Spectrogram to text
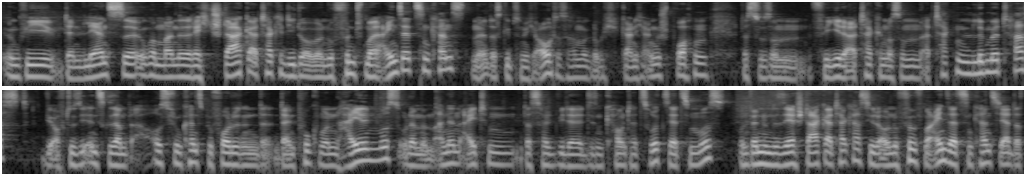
irgendwie, dann lernst du irgendwann mal eine recht starke Attacke, die du aber nur fünfmal einsetzen kannst. Ne? Das gibt es nämlich auch, das haben wir, glaube ich, gar nicht angesprochen, dass du so ein, für jede Attacke noch so ein Attackenlimit hast, wie oft du sie insgesamt ausführen kannst, bevor du dann dein Pokémon heilen musst oder mit einem anderen Item das halt wieder diesen Counter zurücksetzen musst. Und wenn du eine sehr starke Attacke hast, die du auch nur fünfmal einsetzen kannst, ja, das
